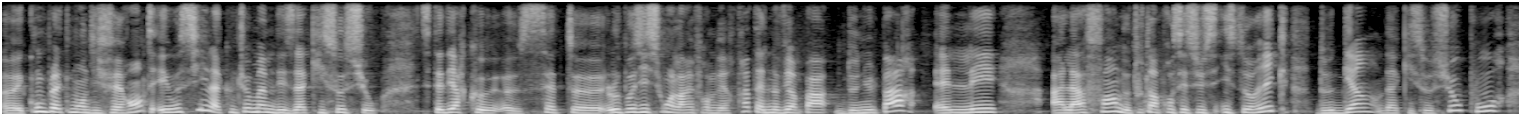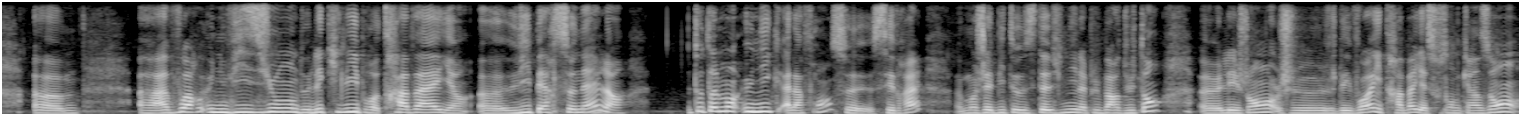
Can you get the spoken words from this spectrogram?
est complètement différente, et aussi la culture même des acquis sociaux. C'est-à-dire que cette, l'opposition à la réforme des retraites, elle ne vient pas de nulle part, elle est à la fin de tout un processus historique de gain d'acquis sociaux pour. Euh, avoir une vision de l'équilibre travail-vie euh, personnelle totalement unique à la France, euh, c'est vrai. Moi, j'habite aux États-Unis la plupart du temps. les gens, je, les vois, ils travaillent à 75 ans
